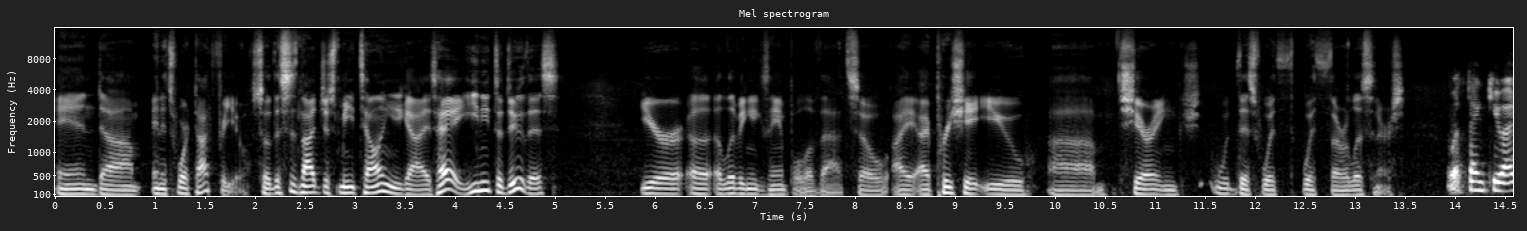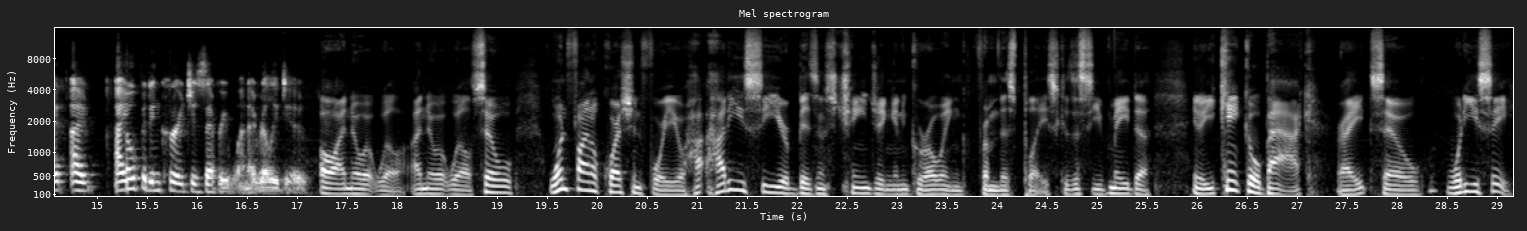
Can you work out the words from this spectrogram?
and um, and it's worked out for you. So this is not just me telling you guys, "Hey, you need to do this." you're a, a, living example of that. So I, I appreciate you um, sharing sh- this with with our listeners. Well, thank you. I, I I hope it encourages everyone. I really do. Oh, I know it will. I know it will. So, one final question for you: How, how do you see your business changing and growing from this place? Because this you've made a, you know, you can't go back, right? So, what do you see?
